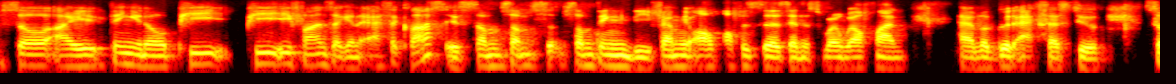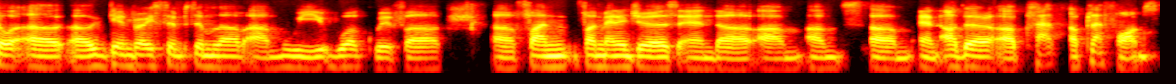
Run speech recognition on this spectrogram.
So I think you know PE funds like an asset class is some some something the family offices and the sovereign wealth fund have a good access to. So uh, uh, again, very sim- similar. Um, we work with uh, uh, fund fund managers and uh, um, um, um, and other uh, plat- platforms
